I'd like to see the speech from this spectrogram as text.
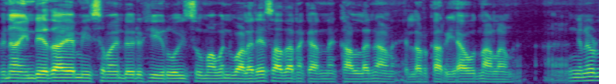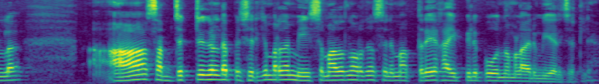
പിന്നെ അതിന്റേതായ മീശമാന്റെ ഒരു ഹീറോയിസും അവൻ വളരെ സാധാരണക്കാരന് കള്ളനാണ് എല്ലാവർക്കും അറിയാവുന്ന ആളാണ്. അങ്ങനെയുള്ള ആ സബ്ജക്റ്റുകളുടെ ശരിക്കും പറഞ്ഞാൽ മീശമാധം എന്ന് പറഞ്ഞ സിനിമ അത്രയും ഹൈപ്പിൽ പോകും നമ്മളാരും വിചാരിച്ചിട്ടില്ല.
